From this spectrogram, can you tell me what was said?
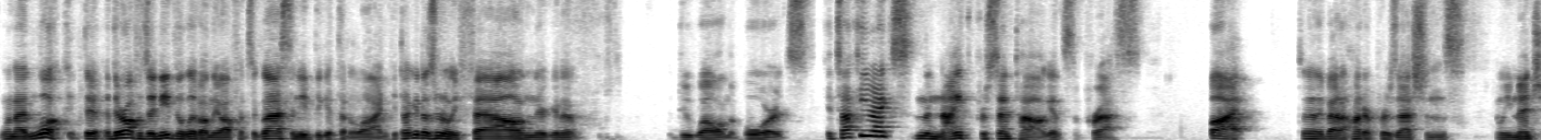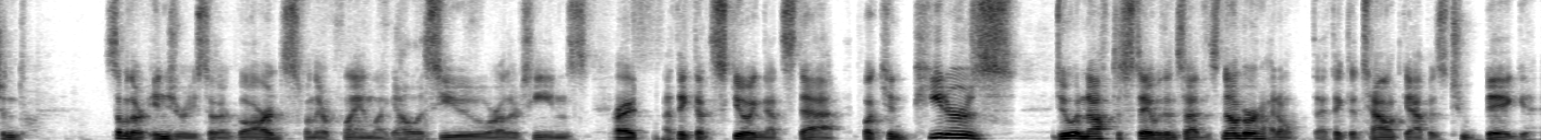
When I look, their, their offense, they need to live on the offensive glass. They need to get to the line. Kentucky doesn't really foul, and they're going to do well on the boards. Kentucky ranks in the ninth percentile against the press, but it's only about 100 possessions. And we mentioned some of their injuries to their guards when they were playing like LSU or other teams. Right. I think that's skewing that stat. But can Peters do enough to stay within inside this number? I don't. I think the talent gap is too big.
